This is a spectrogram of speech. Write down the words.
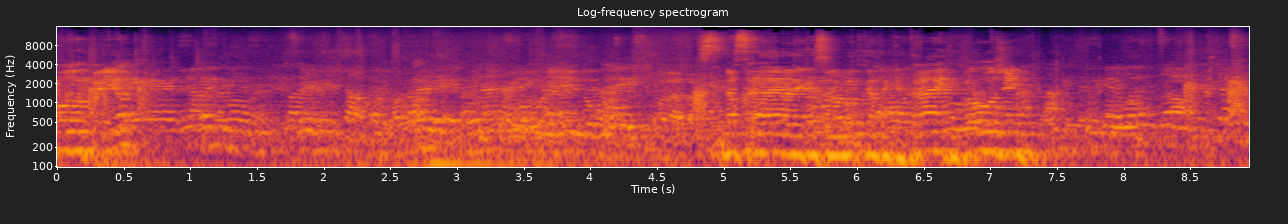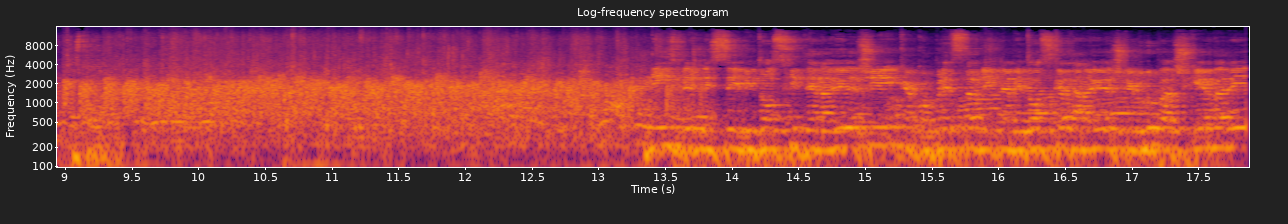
подолг период. Да се надеваме дека соработката така ќе трае, ќе продолжи. Неизбежни се и битолските навивачи, како представник на битолската навивачка група Чкемари,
